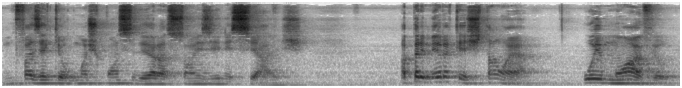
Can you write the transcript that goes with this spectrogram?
Vamos fazer aqui algumas considerações iniciais. A primeira questão é: o imóvel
